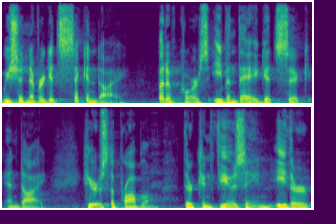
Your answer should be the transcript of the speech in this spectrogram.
We should never get sick and die. But of course, even they get sick and die. Here's the problem they're confusing either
